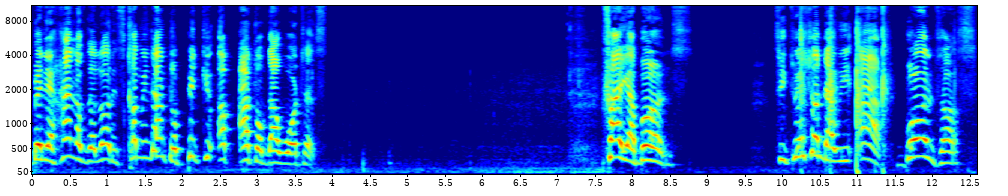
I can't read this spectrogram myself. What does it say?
But the hand of the Lord is coming down to pick you up out of that waters. Fire burns. Situation that we are burns us.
